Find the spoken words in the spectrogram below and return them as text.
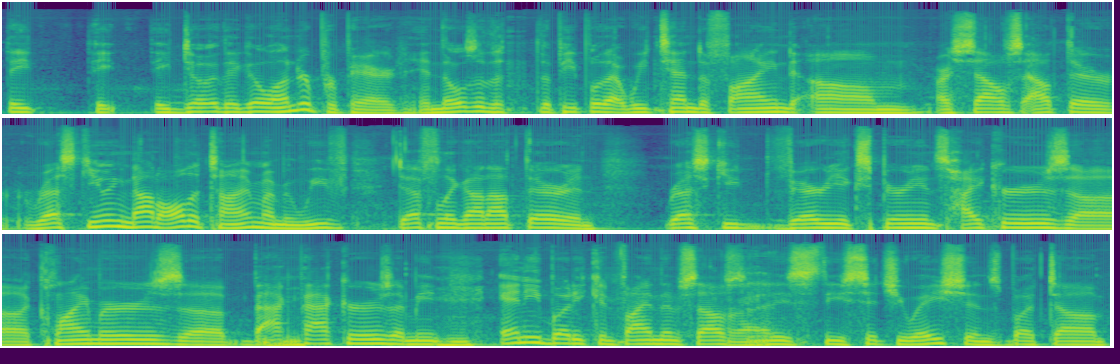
they they they do they go underprepared, and those are the, the people that we tend to find um, ourselves out there rescuing. Not all the time. I mean, we've definitely gone out there and rescued very experienced hikers, uh, climbers, uh, mm-hmm. backpackers. I mean, mm-hmm. anybody can find themselves right. in these these situations. But um,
